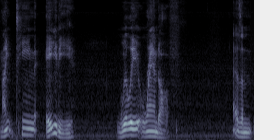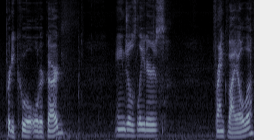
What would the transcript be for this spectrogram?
1980 Willie Randolph. That's a pretty cool older card. Angels leaders. Frank Viola.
